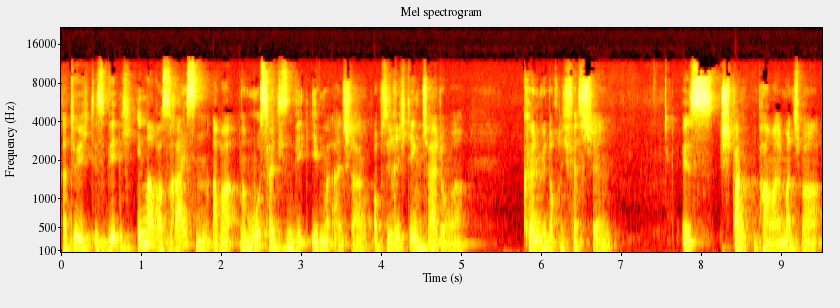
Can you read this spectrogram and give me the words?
natürlich, das wird nicht immer was reißen, aber man muss halt diesen Weg irgendwann einschlagen. Ob es die richtige Entscheidung war, können wir noch nicht feststellen. Es schwankt ein paar Mal, manchmal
